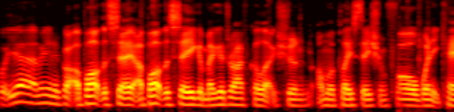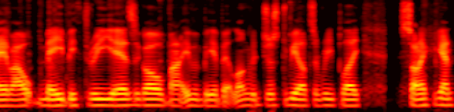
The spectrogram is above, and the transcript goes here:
but yeah, I mean, I got I bought the Se- I bought the Sega Mega Drive collection on my PlayStation 4 when it came out, maybe three years ago, might even be a bit longer, just to be able to replay Sonic again.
